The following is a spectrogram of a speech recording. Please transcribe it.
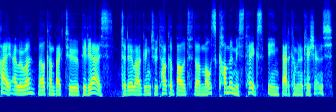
Hi everyone, welcome back to PDS. Today we are going to talk about the most common mistakes in bad communications.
